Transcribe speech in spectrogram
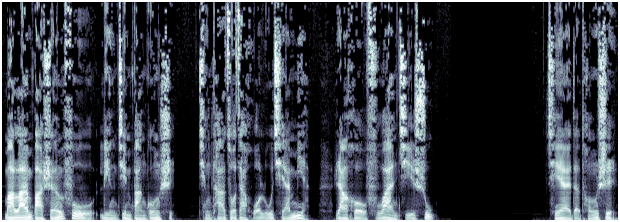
马兰把神父领进办公室，请他坐在火炉前面，然后伏案疾书。亲爱的同事，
